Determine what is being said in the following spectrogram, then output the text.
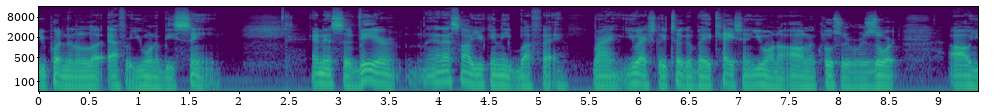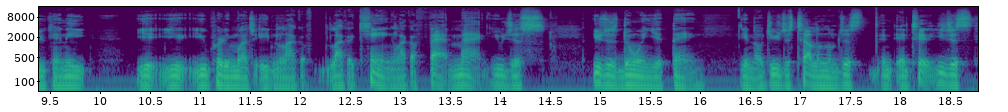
You putting in a little effort, you want to be seen. And then severe, man, that's all you can eat buffet, right? You actually took a vacation, you on an all inclusive resort all you can eat. You you you pretty much eating like a like a king, like a fat mac. You just you just doing your thing. You know, you just telling them just until you just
